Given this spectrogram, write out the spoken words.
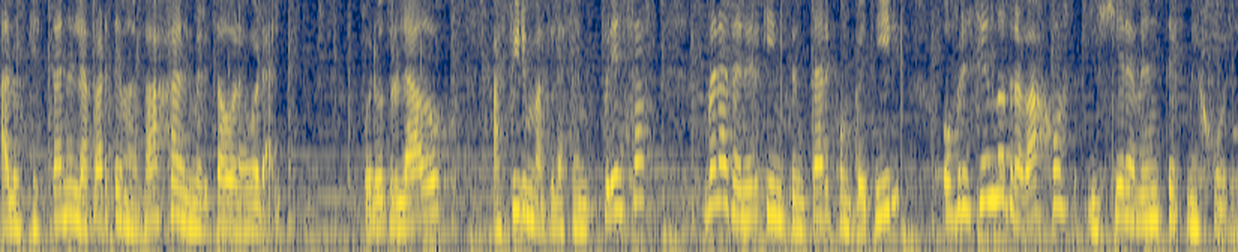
a los que están en la parte más baja del mercado laboral. Por otro lado, afirma que las empresas van a tener que intentar competir ofreciendo trabajos ligeramente mejores.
